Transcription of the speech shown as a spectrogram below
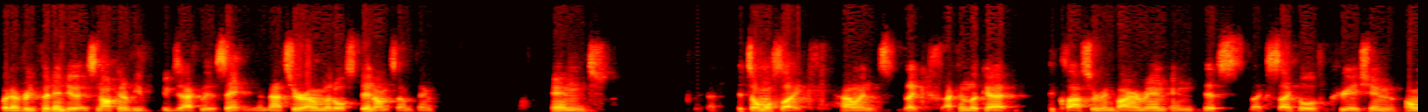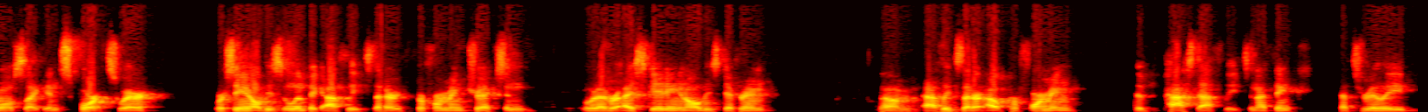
whatever you put into it it's not going to be exactly the same. And that's your own little spin on something. And it's almost like how in like i can look at the classroom environment and this like cycle of creation almost like in sports where we're seeing all these olympic athletes that are performing tricks and whatever ice skating and all these different um, athletes that are outperforming the past athletes. And i think that's really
